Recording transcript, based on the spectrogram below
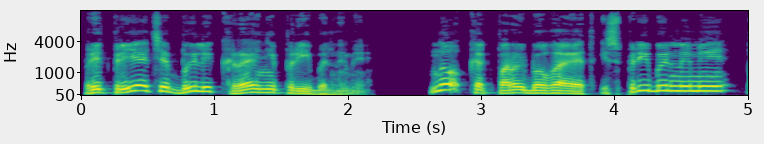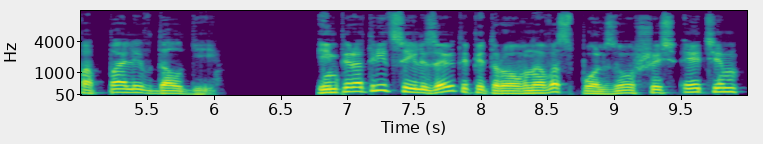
Предприятия были крайне прибыльными, но, как порой бывает и с прибыльными, попали в долги. Императрица Елизавета Петровна, воспользовавшись этим,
